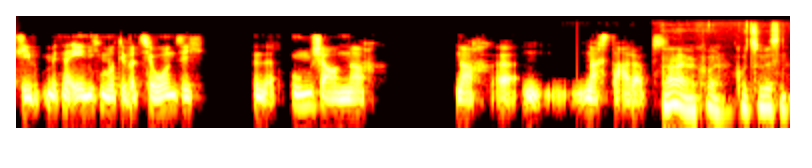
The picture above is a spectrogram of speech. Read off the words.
die mit einer ähnlichen Motivation sich äh, umschauen nach, nach, äh, nach Startups. Ah ja, cool, gut zu wissen.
